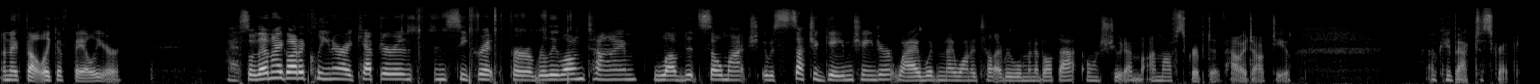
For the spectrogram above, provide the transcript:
and I felt like a failure. So then I got a cleaner. I kept her in, in, secret for a really long time. Loved it so much. It was such a game changer. Why wouldn't I want to tell every woman about that? Oh shoot, I'm I'm off script of how I talk to you. Okay, back to script.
